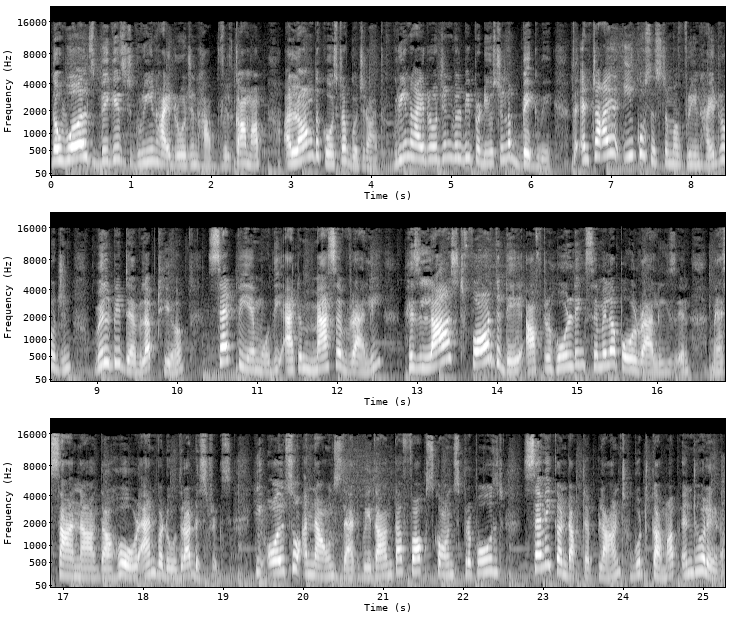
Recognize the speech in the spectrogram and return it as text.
The world's biggest green hydrogen hub will come up along the coast of Gujarat. Green hydrogen will be produced in a big way. The entire ecosystem of green hydrogen will be developed here, said PM Modi at a massive rally his last for the day after holding similar poll rallies in Mehsana, Dahod, and Vadodara districts. He also announced that Vedanta Foxconn's proposed semiconductor plant would come up in Dholera.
